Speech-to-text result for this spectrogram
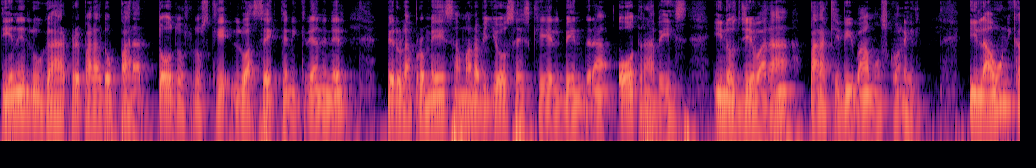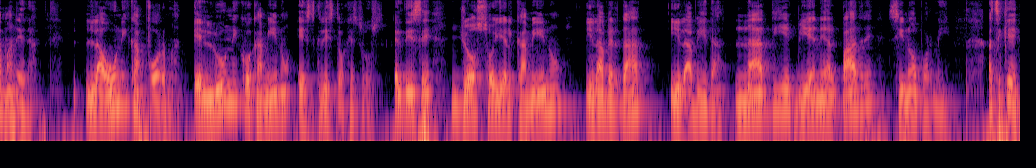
tiene lugar preparado para todos los que lo acepten y crean en Él, pero la promesa maravillosa es que Él vendrá otra vez y nos llevará para que vivamos con Él. Y la única manera, la única forma, el único camino es Cristo Jesús. Él dice, yo soy el camino y la verdad y la vida. Nadie viene al Padre sino por mí. Así que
